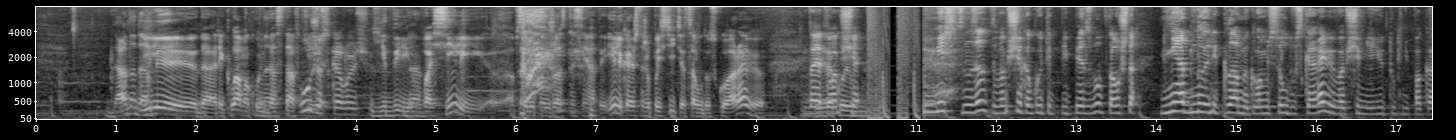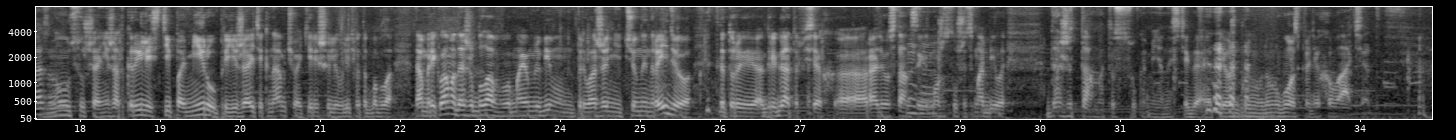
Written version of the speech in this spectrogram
Да-да-да. Или, да, реклама какой-нибудь Да. доставки Ужас, короче. еды Да. Василий, э, абсолютно ужасно снятый. Или, конечно же, посетите Саудовскую Аравию. Да, это вообще... Месяц назад это вообще какой-то пипец был, потому что ни одной рекламы, кроме Саудовской Аравии, вообще мне YouTube не показывал. Ну, слушай, они же открылись типа миру, приезжайте к нам, чуваки решили влить в это бабла. Там реклама даже была в моем любимом приложении TuneIn Radio, который агрегатор всех э, радиостанций, можно слушать с мобилы. Даже там это, сука, меня настигает. Я уже думаю, ну, господи, хватит.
